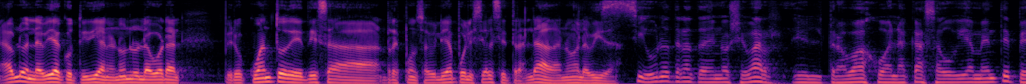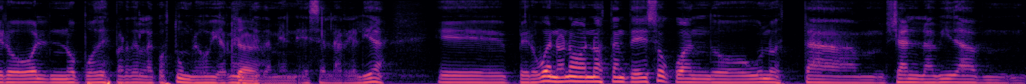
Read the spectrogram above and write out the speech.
hablo en la vida cotidiana, no en lo laboral, pero cuánto de, esa responsabilidad policial se traslada ¿no? a la vida. Sí, uno trata de no llevar el trabajo a la casa, obviamente, pero no podés perder la costumbre, obviamente, también, esa es la realidad. Eh, pero bueno, no, no obstante eso, cuando uno está mm, ya en la vida mm,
